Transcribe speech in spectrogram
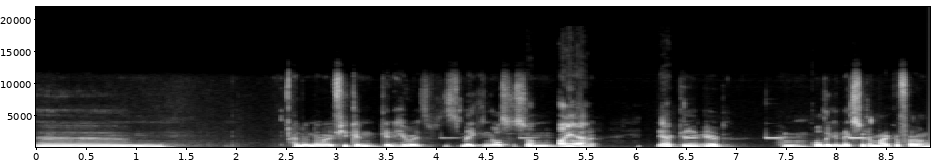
Um, I don't know if you can can hear it. It's making also some. Oh, yeah. uh, yeah, can you hear it? I'm holding it next to the microphone.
